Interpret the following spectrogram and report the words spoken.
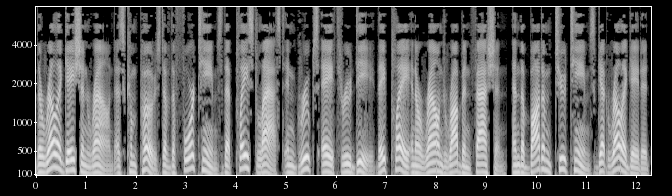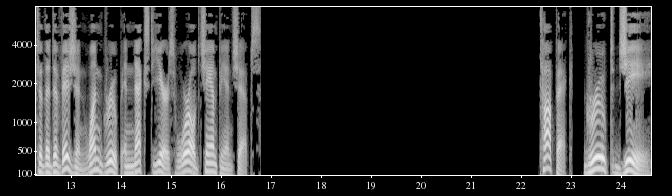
The relegation round is composed of the four teams that placed last in Groups A through D they play in a round-robin fashion, and the bottom two teams get relegated to the Division One group in next year's World Championships. Group G.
